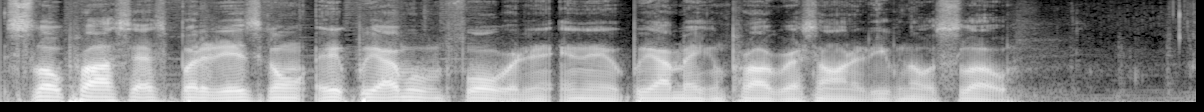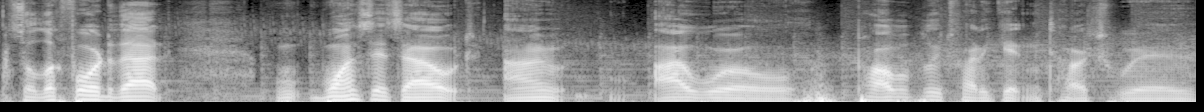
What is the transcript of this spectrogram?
slow process but it is going it, we are moving forward and, and it, we are making progress on it even though it's slow. So look forward to that. Once it's out I I will probably try to get in touch with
